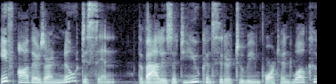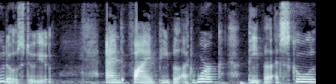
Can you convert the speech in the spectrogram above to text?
If others are noticing the values that you consider to be important, well, kudos to you. And find people at work, people at school,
